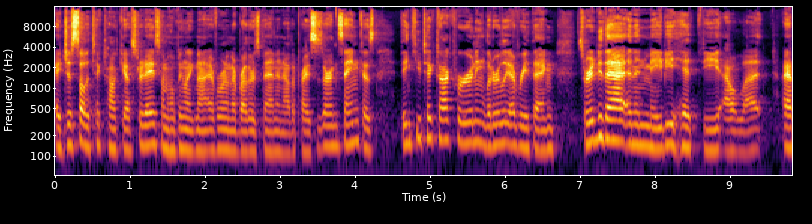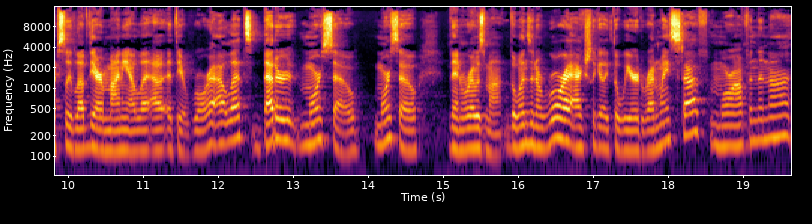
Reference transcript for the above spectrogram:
I just saw the TikTok yesterday, so I'm hoping like not everyone and their brother's been and now the prices are insane because thank you TikTok for ruining literally everything. So we're gonna do that and then maybe hit the outlet. I absolutely love the Armani outlet out at the Aurora outlets. Better, more so, more so than Rosemont. The ones in Aurora actually get like the weird runway stuff more often than not.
